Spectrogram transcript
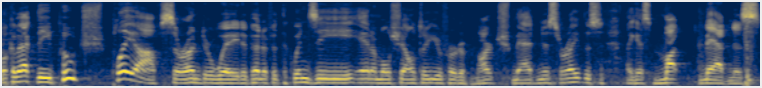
Welcome back. The Pooch playoffs are underway to benefit the Quincy Animal Shelter. You've heard of March Madness, right? This, is, I guess, Mutt Madness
